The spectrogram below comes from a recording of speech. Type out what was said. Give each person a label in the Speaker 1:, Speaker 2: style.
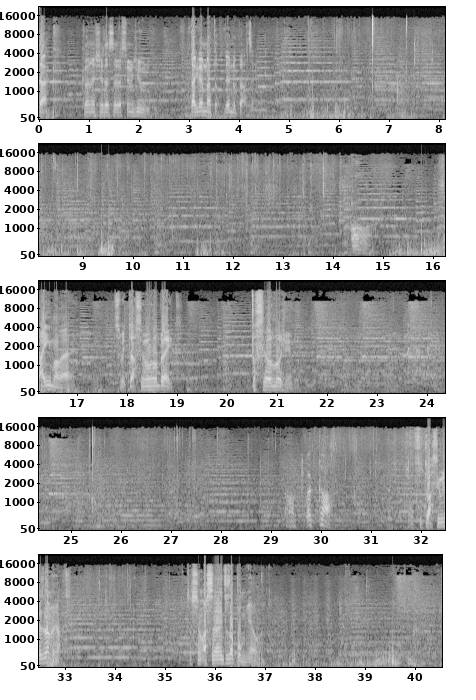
Speaker 1: Tak, konečně zase ve svém živlu. Tak jdem na to, jdem do práce. Oh, zajímavé. Co by to asi mohlo být? To si odložím. Lepka. Co to asi může znamenat? To jsem asi na něco zapomněl.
